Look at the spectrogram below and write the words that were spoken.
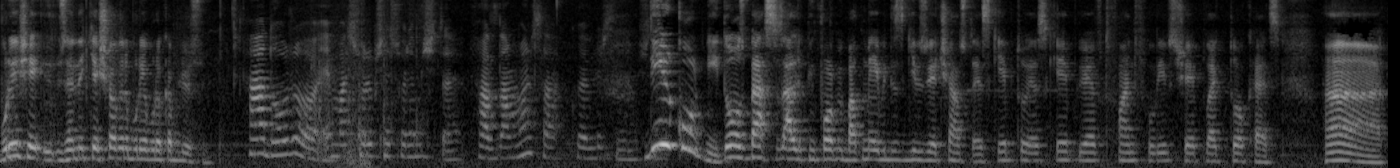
Buraya şey üzerindeki eşyaları buraya bırakabiliyorsun. Ha doğru. En başta şöyle bir şey söylemişti. Fazlan varsa koyabilirsin demişti. Dear Courtney, those bastards are looking for me but maybe this gives you a chance to escape. To escape you have to find full leaves shaped like dog heads. Ha,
